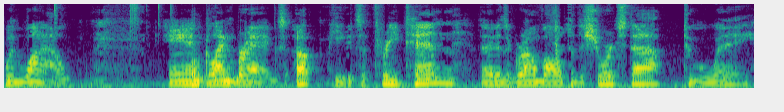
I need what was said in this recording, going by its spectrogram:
With one out. And Glenn Braggs up. He gets a 310. That is a ground ball to the shortstop. Two away.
